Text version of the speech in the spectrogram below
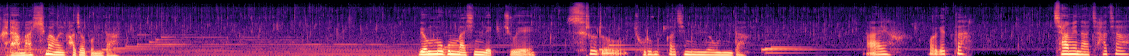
그나마 희망을 가져본다. 몇 모금 마신 맥주에 스르르 졸음까지 밀려온다. 아휴, 모르겠다. 잠이나 자자.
